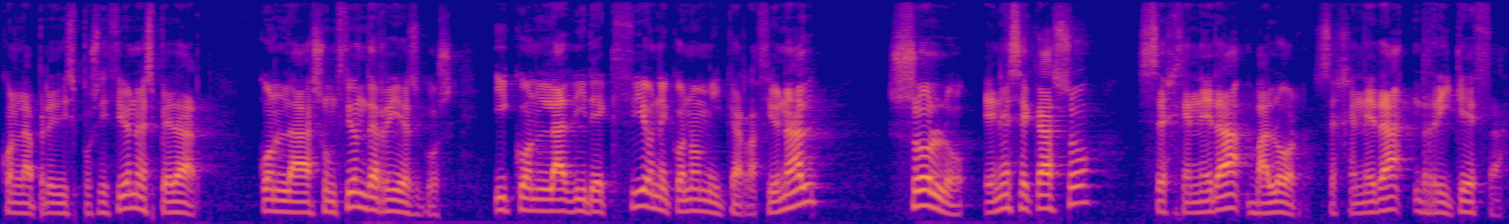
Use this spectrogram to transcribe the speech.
con la predisposición a esperar, con la asunción de riesgos y con la dirección económica racional, solo en ese caso se genera valor, se genera riqueza.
